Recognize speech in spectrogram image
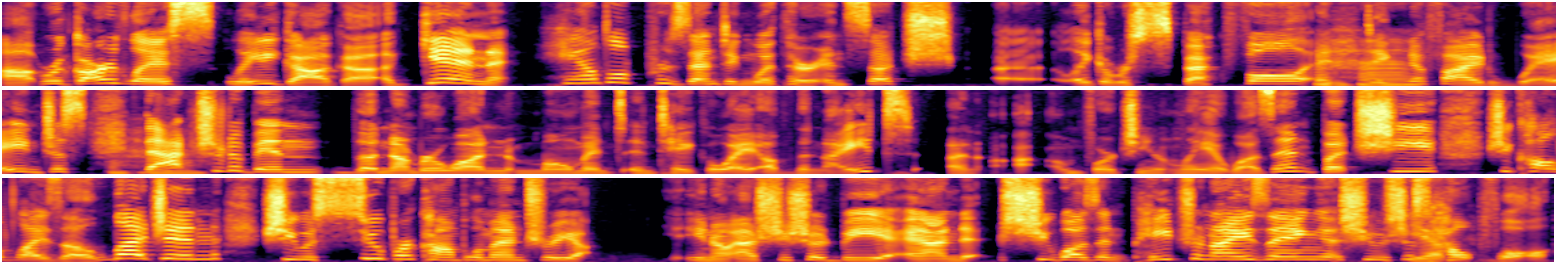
Uh, regardless, Lady Gaga, again, handled presenting with her in such uh, like a respectful and Mhm. dignified way. And just that should have been the number one moment and takeaway of the night. And uh, unfortunately it wasn't. But she she called liza a legend. She was super complimentary you know as she should be. And she wasn't patronizing. She was just Yep. helpful.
